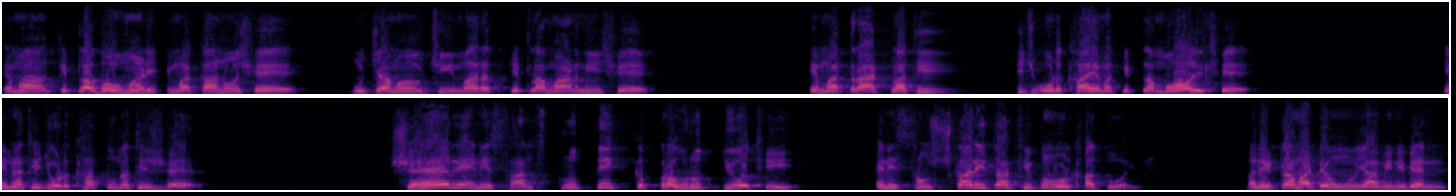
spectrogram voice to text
એમાં કેટલા બહુમાળી મકાનો છે, ઊંચામાં ઊંચી ઇમારત કેટલા માળની છે, એ માત્ર આટલાથી જ ઓળખાય, એમાં કેટલા મોલ છે. એનાથી જ ઓળખાતું નથી શહેર. શહેર એની સાંસ્કૃતિક પ્રવૃત્તિઓથી એની સંસ્કારિતાથી પણ ઓળખાતું હોય છે. અને એટલા માટે હું યામિનીબેન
